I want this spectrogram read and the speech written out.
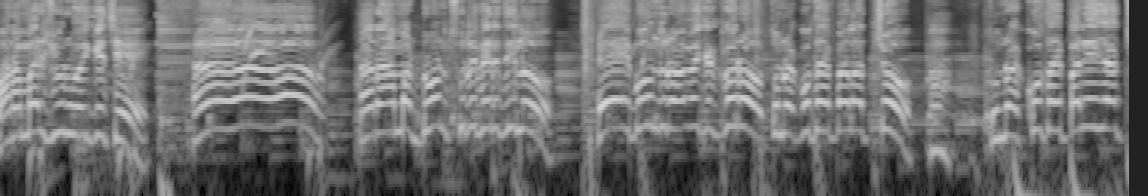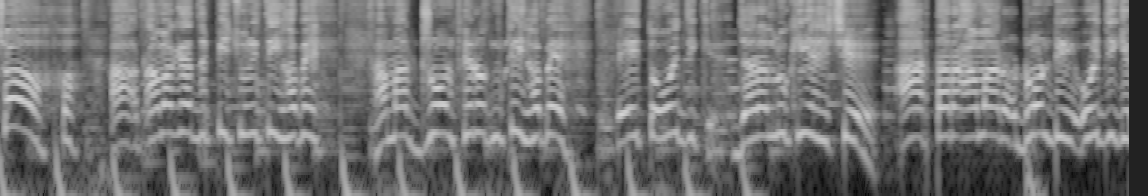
মারামারি শুরু হয়ে গেছে। আহ, আহ, তারা আমার ড্রোন ছুড়ে ফেলে দিল এই বন্ধুরা অপেক্ষা করো তোমরা কোথায় পালাচ্ছ? তোমরা কোথায় পালিয়ে যাচ্ছ? আমাকে তাদের পিছু নিতেই হবে। আমার ড্রোন ফেরত নিতেই হবে। এই তো ওইদিকে যারা লুকিয়ে এসেছে আর তারা আমার ড্রোনটি ওইদিকে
